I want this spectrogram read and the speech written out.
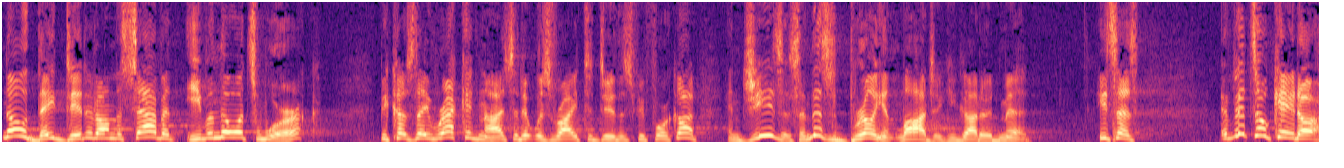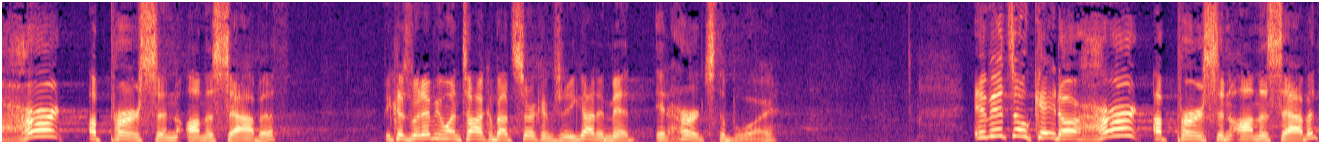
No, they did it on the Sabbath, even though it's work, because they recognized that it was right to do this before God. And Jesus, and this is brilliant logic, you got to admit, he says, if it's okay to hurt a person on the Sabbath, because whatever you want to talk about circumcision, you got to admit, it hurts the boy. If it's okay to hurt a person on the Sabbath,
